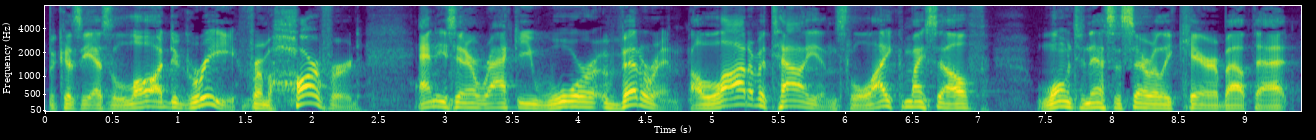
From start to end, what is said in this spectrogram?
Because he has a law degree from Harvard and he's an Iraqi war veteran. A lot of Italians, like myself, won't necessarily care about that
